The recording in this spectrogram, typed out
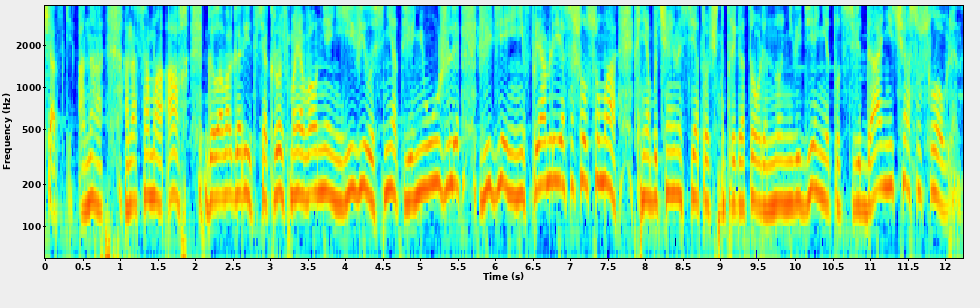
Чацкий. Она, она сама, ах, голова горит, вся кровь моя волнение, явилась, нет ее, неужели видение, не впрямь ли я сошел с ума? К необычайности я точно приготовлен, но не видение, тут свидание час условлен.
